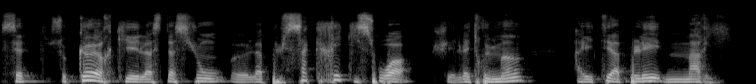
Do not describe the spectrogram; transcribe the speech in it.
cette- ce cœur qui est la station euh, la plus sacrée qui soit chez l'être humain a été appelé Marie.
